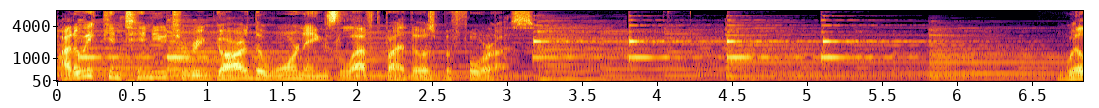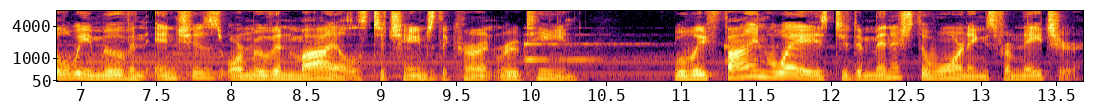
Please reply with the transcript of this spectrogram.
How do we continue to regard the warnings left by those before us? Will we move in inches or move in miles to change the current routine? Will we find ways to diminish the warnings from nature?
